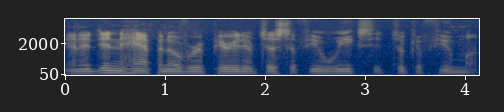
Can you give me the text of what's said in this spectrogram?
And it didn't happen over a period of just a few weeks, it took a few months.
